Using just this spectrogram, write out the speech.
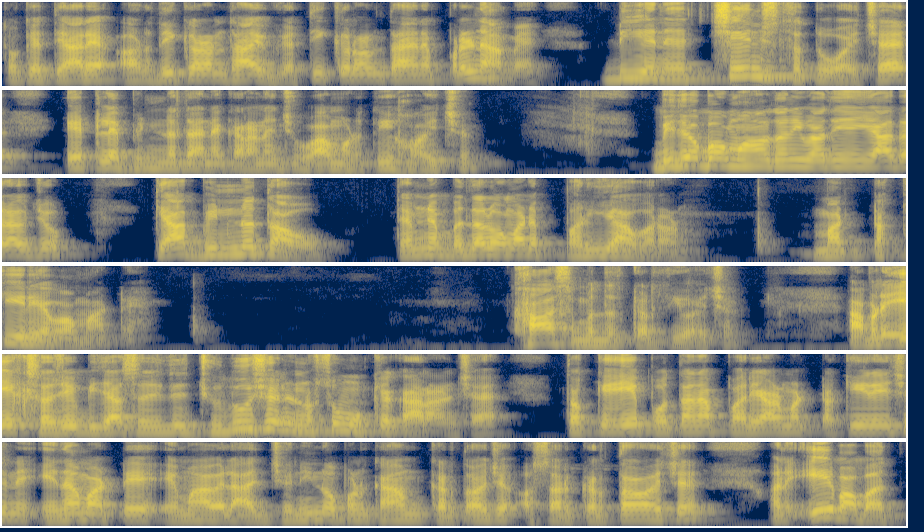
તો કે ત્યારે અર્ધીકરણ થાય, વ્યતિકરણ થાય અને પરિણામે ડીએનએ ચેન્જ થતું હોય છે, એટલે ભિન્નતાને કારણે જોવા મળતી હોય છે. બીજો બહુ મહત્વની વાત અહીંયા યાદ રાખજો કે આ ભિન્નતાઓ તેમને બદલવા માટે પર્યાવરણમાં ટકી રહેવા માટે. ખાસ મદદ કરતી હોય છે. આપણે એક સજીવ બીજા સજીવથી જુદું છે ને એનું શું મુખ્ય કારણ છે? તો કે એ પોતાના પર્યાવરણમાં ટકી રહી છે ને એના માટે એમાં આવેલા આ જનીનો પણ કામ કરતા હોય છે, અસર કરતા હોય છે અને એ બાબત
